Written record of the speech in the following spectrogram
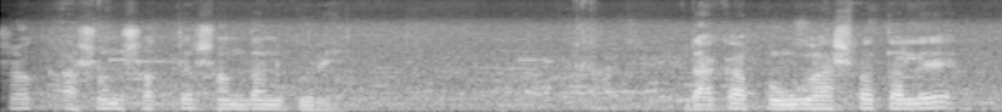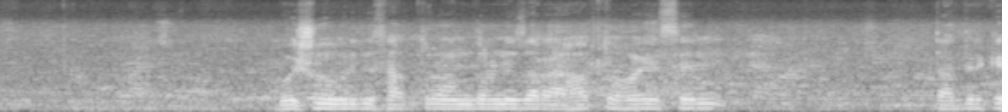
দর্শক আসন সত্যের সন্ধান করে ঢাকা পঙ্গু হাসপাতালে বৈষম্যবিরোধী ছাত্র আন্দোলনে যারা আহত হয়েছেন, তাদেরকে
